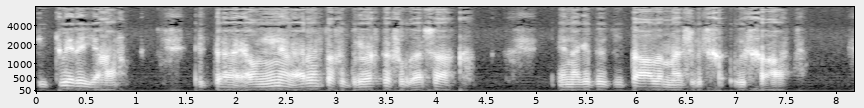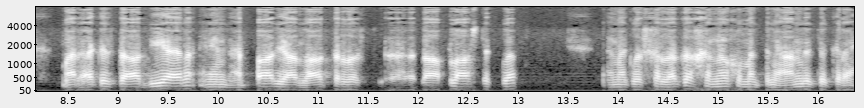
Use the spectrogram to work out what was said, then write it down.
die tweede jaar het uh, El Niño ernstige droogte veroorsaak en ek het 'n totale misoes gehad. Maar ek is daar deur en 'n paar jaar later was uh, daar plaas te koop en ek was gelukkig genoeg om dit in die hande te kry.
